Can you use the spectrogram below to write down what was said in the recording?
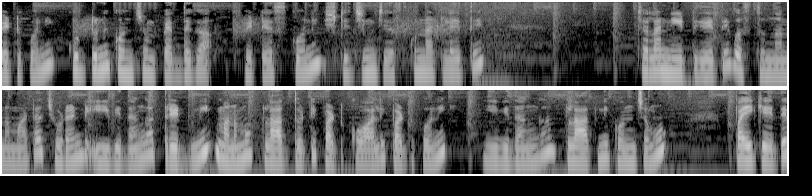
పెట్టుకొని కుట్టుని కొంచెం పెద్దగా పెట్టేసుకొని స్టిచ్చింగ్ చేసుకున్నట్లయితే చాలా నీట్గా అయితే వస్తుందన్నమాట. చూడండి ఈ విధంగా థ్రెడ్ని మనము క్లాత్ తోటి పట్టుకోవాలి. పట్టుకొని ఈ విధంగా క్లాత్ని కొంచెము పైకి అయితే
